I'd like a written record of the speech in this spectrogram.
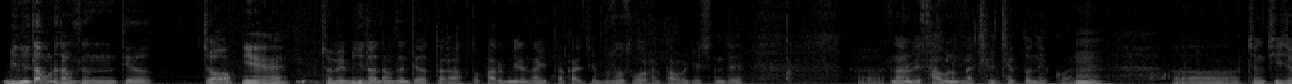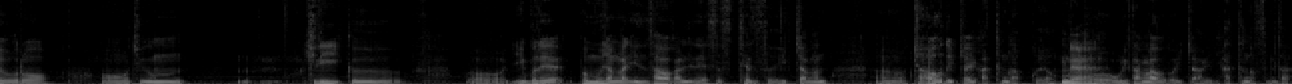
민주당으로 당선되었죠. 예. 처음에 민주당 당선되었다가 또 바른미래당 있다가 이제 무소속을 하고 계신데 어, 나는 왜 싸우는가 책, 책도 냈고 한데 음. 어, 정치적으로 어, 지금 확실히 그 어, 이번에 법무장관 인사와 관련해서 스탠스 입장은 어, 저하고도 입장이 같은 것 같고요. 네. 또 우리 당하고도 입장이 같은 것 같습니다.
